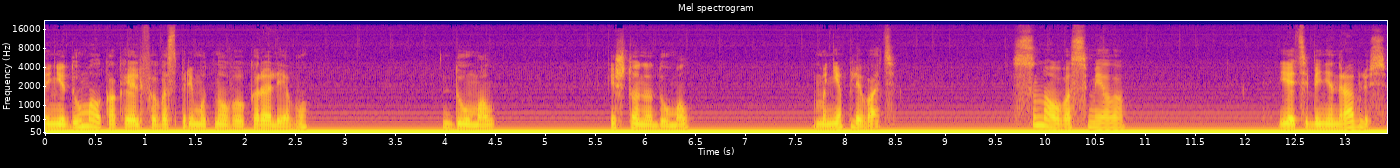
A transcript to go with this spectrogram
Ты не думал, как эльфы воспримут новую королеву? Думал. И что надумал? Мне плевать. Снова смело. Я тебе не нравлюсь?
